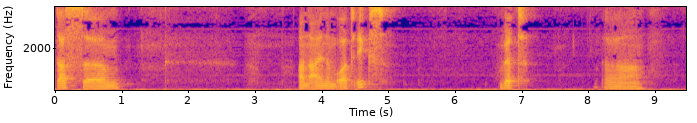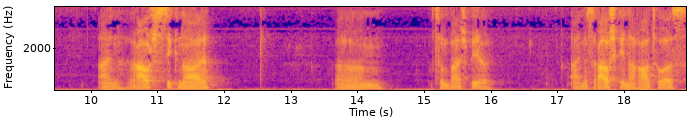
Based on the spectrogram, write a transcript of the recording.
dass ähm, an einem Ort X wird äh, ein Rauschsignal ähm, zum Beispiel eines Rauschgenerators.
